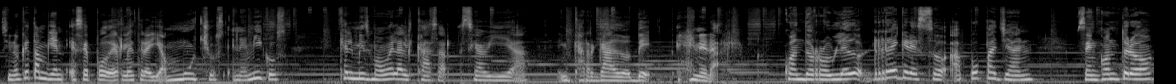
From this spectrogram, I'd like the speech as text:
sino que también ese poder le traía muchos enemigos que el mismo Belalcázar se había encargado de generar. Cuando Robledo regresó a Popayán, se encontró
